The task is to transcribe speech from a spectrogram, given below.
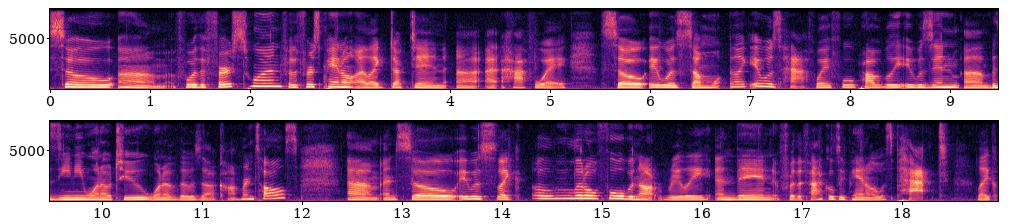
So, um, for the first one, for the first panel, I like ducked in uh, at halfway. So it was somewhat like it was halfway full, probably. It was in um, Bizzini 102, one of those uh, conference halls. Um, and so it was like a little full, but not really. And then for the faculty panel, it was packed like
